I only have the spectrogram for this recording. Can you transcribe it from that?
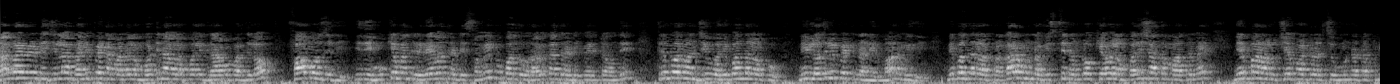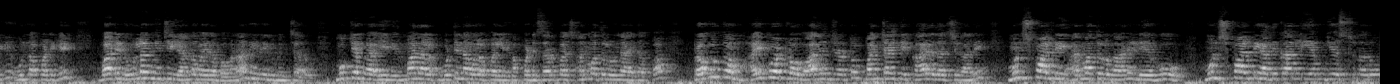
రంగారెడ్డి జిల్లా గండిపేట మండలం మొట్టినాగలపల్లి గ్రామ పరిధిలో ఫామ్ హౌస్ ఇది. ఇది ముఖ్యమంత్రి రేవంత్ రెడ్డి సమీప బంధువు రవికాంత్ రెడ్డి పేరిట ఉంది. త్రిపుల్ వన్ జీవో నిబంధనలకు నీళ్ళు వదిలిపెట్టిన నిర్మాణం ఇది. నిబంధనల ప్రకారం ఉన్న విస్తీర్ణంలో కేవలం పది శాతం మాత్రమే నిర్మాణాలు చేపట్టవలసి ఉన్నప్పటికీ ఉన్నప్పటికీ వాటిని ఉల్లంఘించి అందమైన భవనాన్ని నిర్మించారు. ముఖ్యంగా ఈ నిర్మాణాలకు ఒట్టినాగులపల్లి అప్పటి సర్పంచ్ అనుమతులు ఉన్నాయి తప్ప ప్రభుత్వం హైకోర్టులో వాదించినట్టు పంచాయతీ కార్యదర్శి గాని మున్సిపాలిటీ అనుమతులు గాని లేవు. మున్సిపాలిటీ అధికారులు ఏం చేస్తున్నారు?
